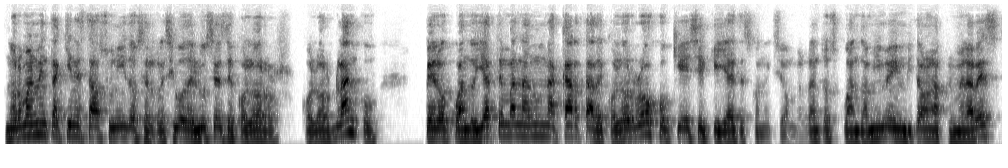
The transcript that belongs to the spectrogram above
normalmente aquí en Estados Unidos el recibo de luz es de color, color blanco, pero cuando ya te mandan una carta de color rojo, quiere decir que ya es desconexión, ¿verdad? Entonces, cuando a mí me invitaron la primera vez,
